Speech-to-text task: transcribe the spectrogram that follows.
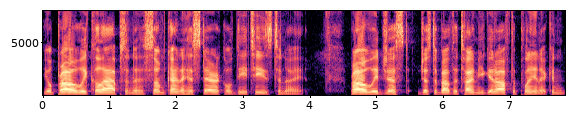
You'll probably collapse into some kind of hysterical DTs tonight. Probably just just about the time you get off the plane at Ken-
